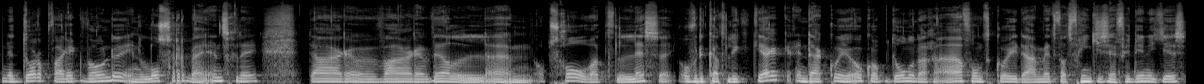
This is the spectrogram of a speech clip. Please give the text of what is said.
in het dorp waar ik woonde, in Losser bij Enschede, daar eh, waren wel um, op school wat lessen over de katholieke kerk. En daar kon je ook op donderdagavond, kon je daar met wat vriendjes en vriendinnetjes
